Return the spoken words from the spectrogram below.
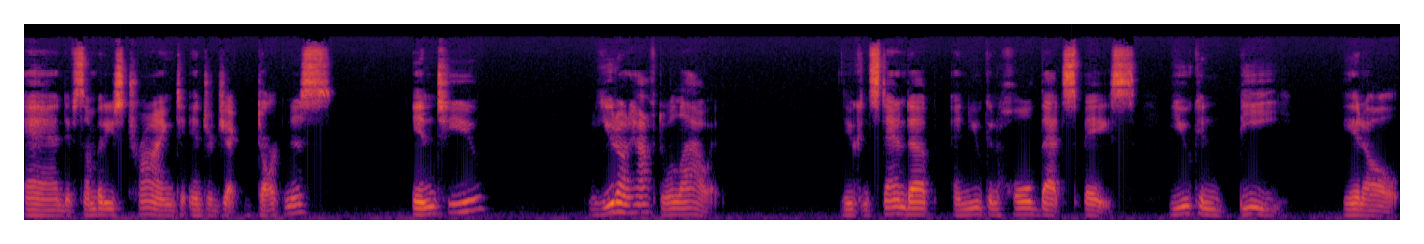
And if somebody's trying to interject darkness into you, you don't have to allow it. You can stand up and you can hold that space. You can be you know,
